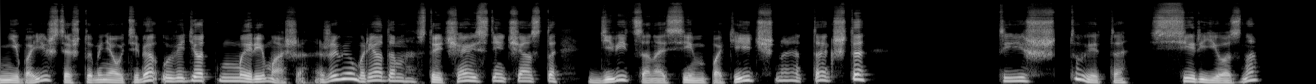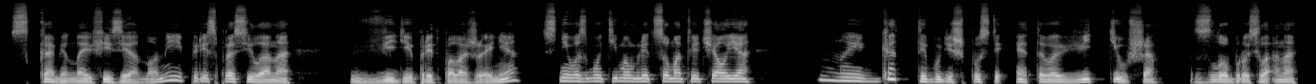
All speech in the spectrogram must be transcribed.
«Не боишься, что меня у тебя уведет Мэри Маша? Живем рядом, встречаюсь с ней часто, девица она симпатичная, так что...» «Ты что это? Серьезно?» С каменной физиономией переспросила она. «В виде предположения?» С невозмутимым лицом отвечал я. «Ну и гад ты будешь после этого, Витюша!» Зло бросила она.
